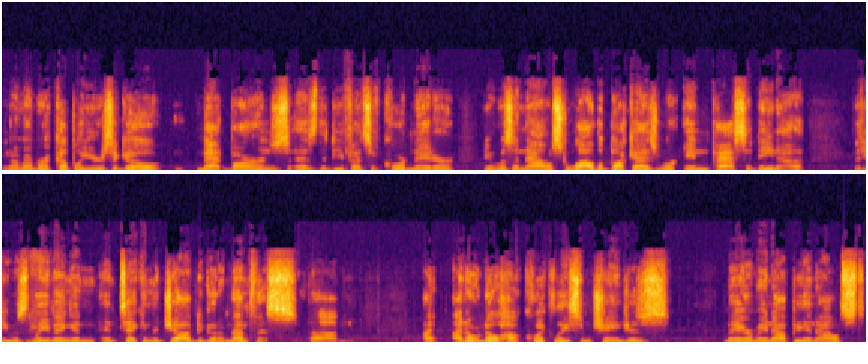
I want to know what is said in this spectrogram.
You know, remember a couple years ago, Matt Barnes as the defensive coordinator, it was announced while the Buckeyes were in Pasadena that he was leaving and, and taking the job to go to Memphis. Um, I, I don't know how quickly some changes may or may not be announced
